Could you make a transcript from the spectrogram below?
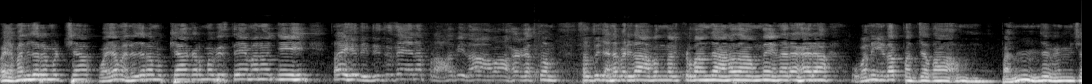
വയമനുജരമുഖ്യ വയമനുജരമുഖ്യ കർമ്മഭിസ്തേ മനോജ്ഞൈ തൈ ദിദിതുസേന പ്രാപിതാവാഹകത്വം. സതു ജനപരിതാപം നൽകൃതാം ജാനതാം നേ നരഹര. ഉപനീത പഞ്ചതാം പഞ്ചവിംശ.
